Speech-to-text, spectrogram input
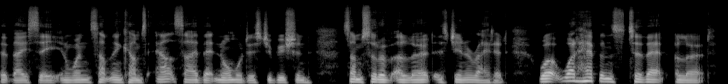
that they see. And when something comes outside that normal distribution some sort of alert is generated. What what happens to that alert?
